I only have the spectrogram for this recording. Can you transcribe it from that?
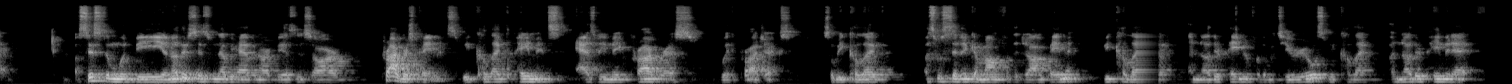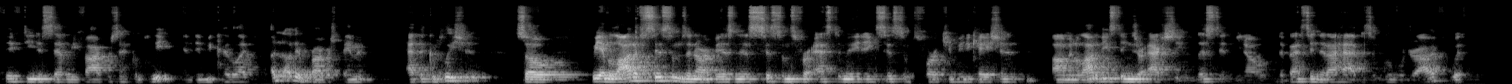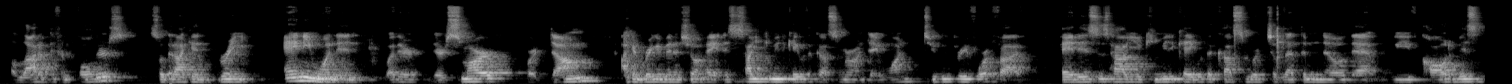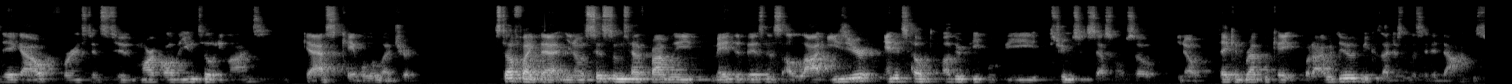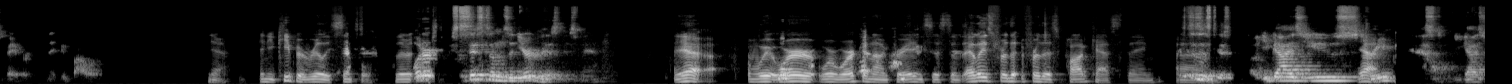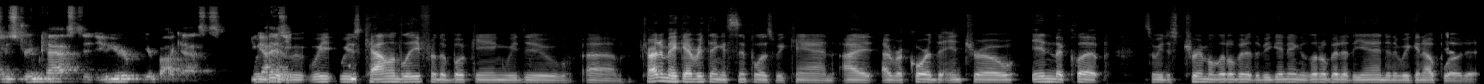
A system would be another system that we have in our business are progress payments. We collect payments as we make progress with projects. So we collect a specific amount for the down payment. We collect another payment for the materials. We collect another payment at 50 to 75% complete. And then we collect another progress payment at the completion. So we have a lot of systems in our business, systems for estimating, systems for communication, um, and a lot of these things are actually listed. You know, the best thing that I have is a Google Drive with a lot of different folders, so that I can bring anyone in, whether they're smart or dumb. I can bring them in and show them, hey, this is how you communicate with a customer on day one, two, three, four, five. Hey, this is how you communicate with a customer to let them know that we've called Miss Dig out, for instance, to mark all the utility lines, gas, cable, electric stuff like that. You know, systems have probably made the business a lot easier and it's helped other people be extremely successful. So, you know, they can replicate what I would do because I just listed it down on a piece of paper and they can follow it. Yeah. And you keep it really simple. what are systems in your business, man? Yeah. We, are we're, we're working on creating systems, at least for the for this podcast thing. This um, is a system. You guys use yeah. Streamcast You guys use Streamcast to do your your podcasts. You we guys do. We, we use Calendly for the booking. We do um, try to make everything as simple as we can. I, I record the intro in the clip. So we just trim a little bit at the beginning, a little bit at the end, and then we can upload it.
